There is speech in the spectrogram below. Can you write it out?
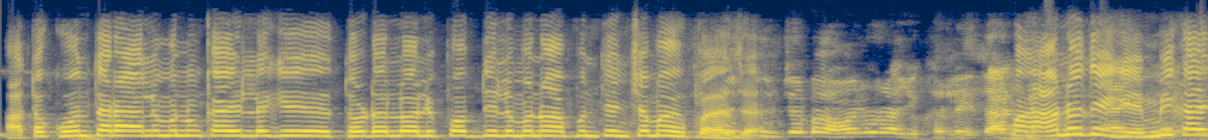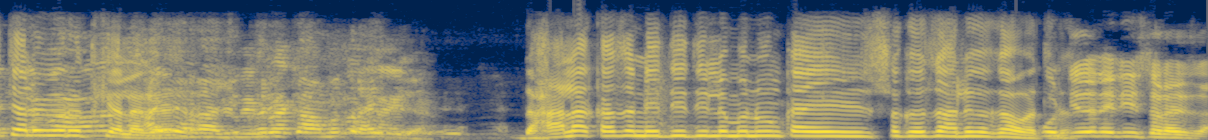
आता कोणतं राहिलं म्हणून काय लगे थोडं लॉलीपॉप दिलं म्हणून आपण त्यांच्या मागे पळायचं. तुमच्या भावानं राजू खरे इथं मग आणू दे गे मी काय त्याला विरोध केला काय? काय राजू खरे कामत राहील का? दहा लाखाचा निधी दिलं म्हणून काय सगळं झालं का गावात कोटीचा निधी सरायचा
